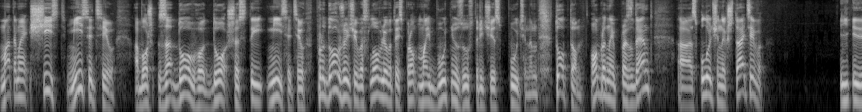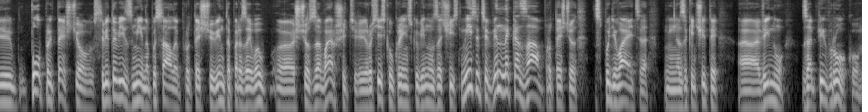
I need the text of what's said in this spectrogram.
матиме 6 місяців або ж задовго до 6 місяців, продовжуючи висловлюватись про майбутню зустріч із Путіним. Тобто, обраний президент а, Сполучених Штатів і, попри те, що світові змі написали про те, що він тепер заявив, е, що завершить російсько-українську війну за 6 місяців, він не казав про те, що сподівається закінчити е, війну за півроку.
